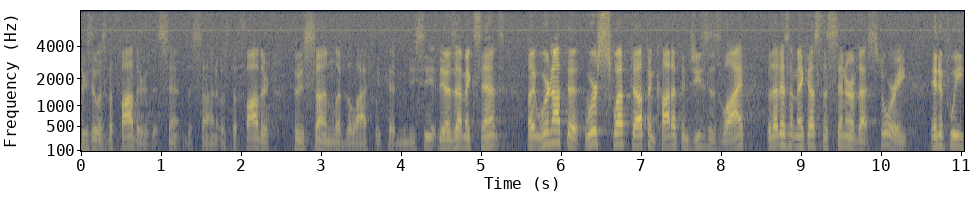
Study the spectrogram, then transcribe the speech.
Because it was the Father that sent the Son. It was the Father whose Son lived the life we couldn't. Do you see? Does that make sense? Like we're not the we're swept up and caught up in Jesus' life, but that doesn't make us the center of that story. And if we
